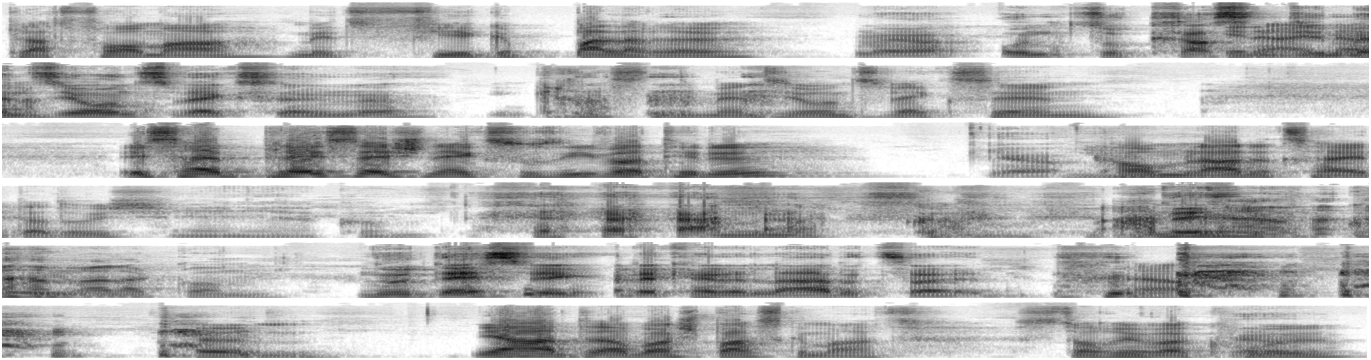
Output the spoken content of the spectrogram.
Plattformer mit viel Geballere, Ja, und so krassen Dimensionswechseln, ne? krassen Dimensionswechseln. Ist halt PlayStation exklusiver Titel. Ja. Kaum Ladezeit dadurch. Ja, ja, komm. Am- na, komm, am- Ja. Ah, da kommen. Nur deswegen hat er keine Ladezeit. Ja. ähm, ja, hat aber Spaß gemacht. Story war cool.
